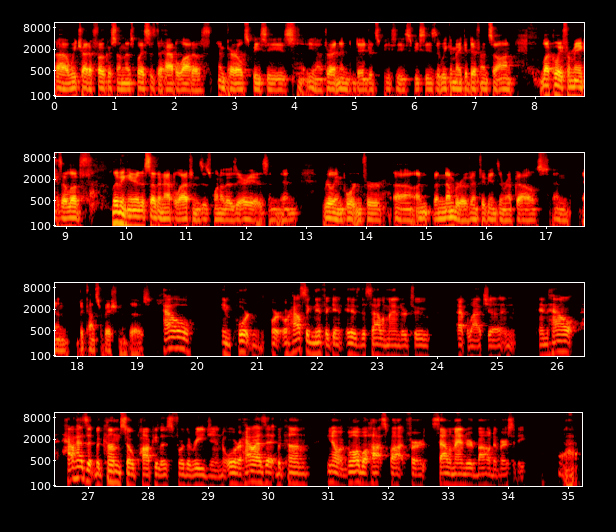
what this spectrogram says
uh, we try to focus on those places that have a lot of imperiled species, you know, threatened and endangered species, species that we can make a difference on. Luckily for me, because I love living here, the Southern Appalachians is one of those areas. And, and really important for uh, a, a number of amphibians and reptiles and, and the conservation of those. How important or, or how significant is the salamander to Appalachia and, and how, how has it become so populous for the region or how has it become you know a global hotspot for salamander biodiversity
